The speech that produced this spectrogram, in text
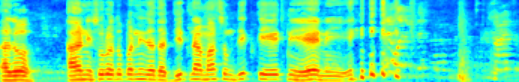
આ જો આની સુરત ઉપર નહીં જતા જીતના માસૂમ દીકતી એટલી હે નહીં આજનો ઓલી દે. વાત છે.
